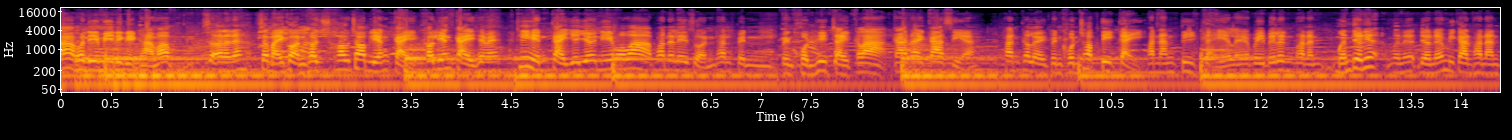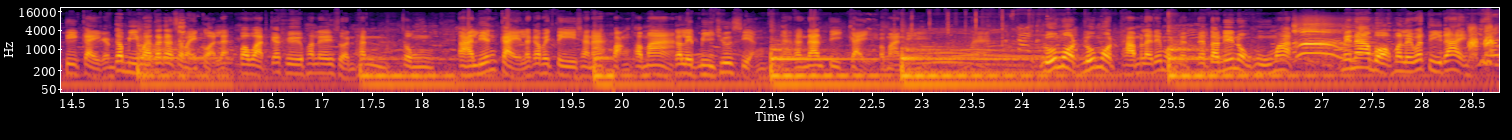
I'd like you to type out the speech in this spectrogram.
อ่าพอดีมีเด็กๆถามว่าอะไรนะสมัยก่อนเขาเขาชอบเลี้ยงไก่เขาเลี้ยงไก่ใช่ไหมที่เห็นไก่เยอะๆนี้เพราะว่าพระนเรศวรท่านเป็นเป็นคนที่ใจกล้ากล้าได้กล้าเสีย ท่านก็เลยเป็นคนชอบตีไก่พนันตีไก่อะไรไปไปเล่นพนันเหมือนเดี๋ยวนี้เหมือนเดี๋ยวนี้มีการพนันตีไก่กันก็มีมาตั้งแต่สมัยก่อนแล้วประวัติก็คือพระนเรศวรท่านทรงอ่าเลี้ยงไก่แล้วก็ไปตีชนะฝั่งพม่าก็เลยมีชื่อเสียงนะทางด้านตีไก่ประมาณนี้นะรู้หมดรู้หมดทำอะไรได้หมดแต่แต่ตอนนี้หนวกหูมาก ไม่น่าบอกมาเลยว่าตีได้แล้ว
